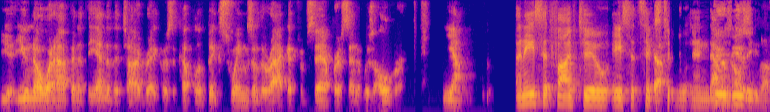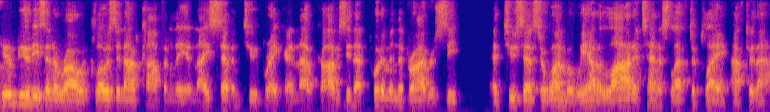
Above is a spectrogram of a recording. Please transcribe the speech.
you, you know what happened at the end of the tiebreak was a couple of big swings of the racket from Sampras, and it was over. Yeah, an ace at five two, ace at six yeah. two, and that two was beauties, two beauties in a row. It Closed it out confidently, a nice seven two breaker, and that obviously that put him in the driver's seat at two sets to one. But we had a lot of tennis left to play after that.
